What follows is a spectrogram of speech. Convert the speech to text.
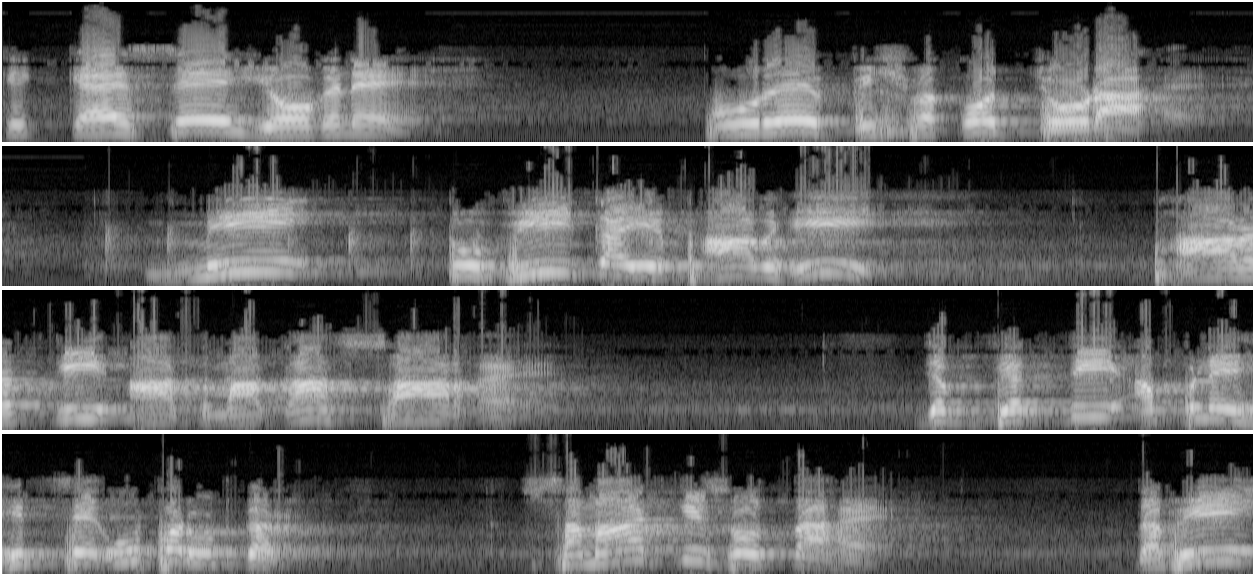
कि कैसे योग ने पूरे विश्व को जोड़ा है। मी टू वी का ये भाव ही भारत की आत्मा का सार है। जब व्यक्ति अपने हित से ऊपर उठकर समाज की सोचता है, तभी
